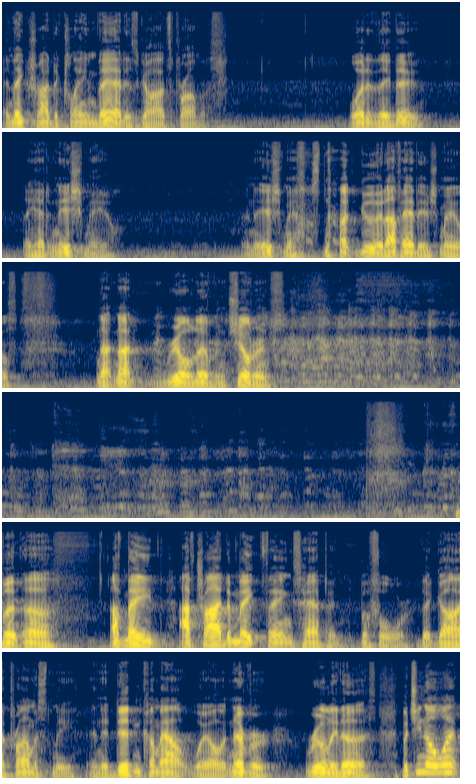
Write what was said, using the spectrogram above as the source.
and they tried to claim that as God's promise. What did they do? They had an Ishmael. And Ishmael's not good. I've had Ishmaels not, not real living children's. but uh, I've made, I've tried to make things happen before that God promised me, and it didn't come out well. It never really does. But you know what?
